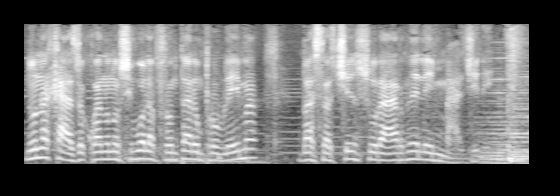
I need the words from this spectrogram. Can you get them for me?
Non a caso, quando non si vuole affrontare un problema, basta censurarne le immagini.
